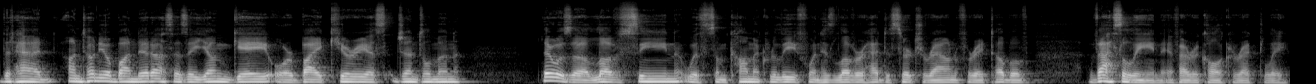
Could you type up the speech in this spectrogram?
that had Antonio Banderas as a young gay or bi curious gentleman. There was a love scene with some comic relief when his lover had to search around for a tub of Vaseline, if I recall correctly.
